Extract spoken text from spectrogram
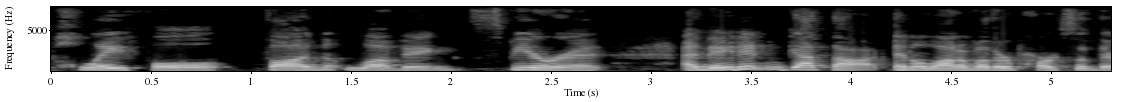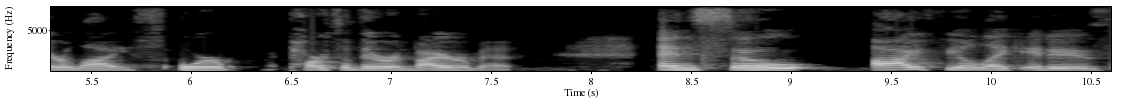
playful, fun loving spirit. And they didn't get that in a lot of other parts of their life or parts of their environment. And so I feel like it is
